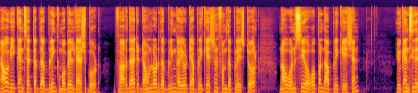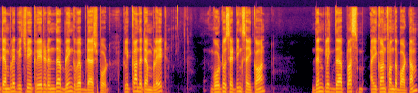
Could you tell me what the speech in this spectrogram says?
Now we can set up the Blynk mobile dashboard. For that download the Blynk IoT application from the Play Store. Now once you open the application, you can see the template which we created in the Blynk web dashboard. Click on the template, go to settings icon, then click the plus icon from the bottom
